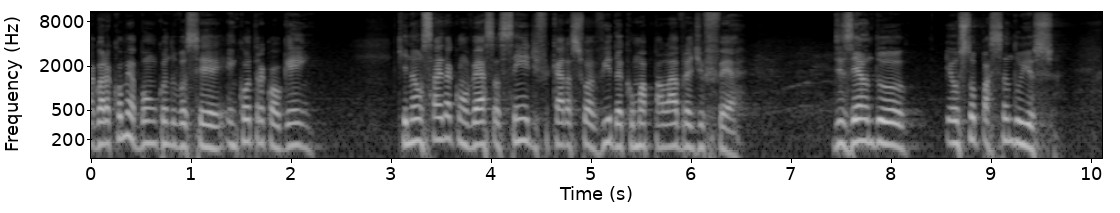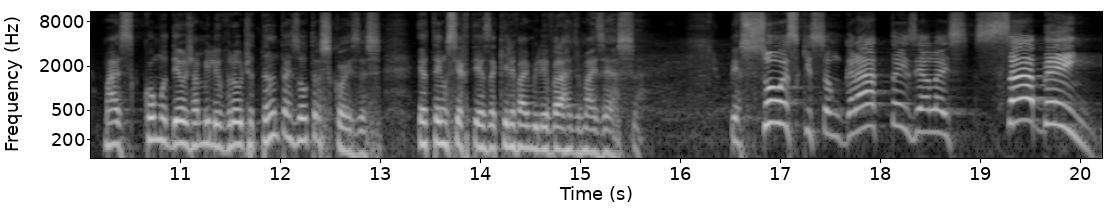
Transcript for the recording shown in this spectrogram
Agora, como é bom quando você encontra com alguém que não sai da conversa sem edificar a sua vida com uma palavra de fé, dizendo: Eu estou passando isso, mas como Deus já me livrou de tantas outras coisas, eu tenho certeza que Ele vai me livrar de mais essa. Pessoas que são gratas, elas sabem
